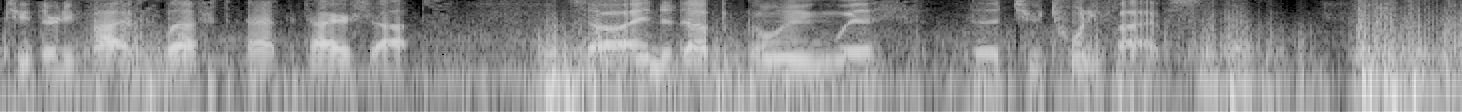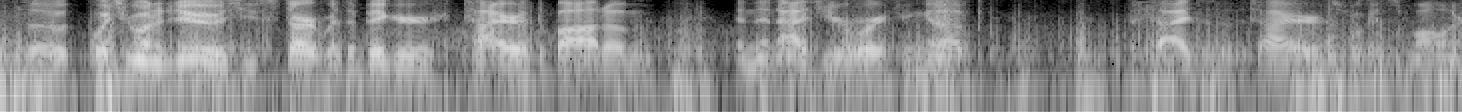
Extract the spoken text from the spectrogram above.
235s left at the tire shops. So I ended up going with the 225s. So what you want to do is you start with a bigger tire at the bottom, and then as you're working up, the sizes of the tires will get smaller.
